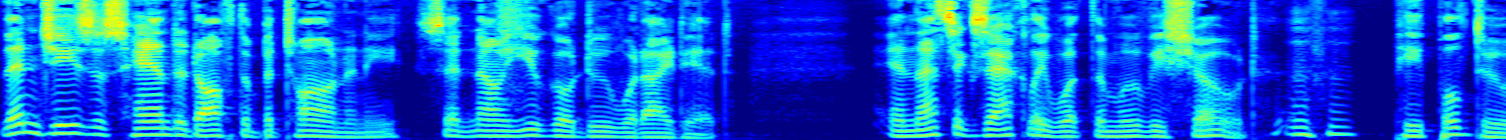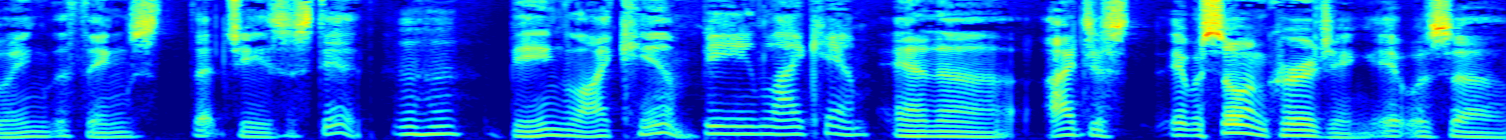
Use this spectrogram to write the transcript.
then Jesus handed off the baton and he said, "Now you go do what I did." And that's exactly what the movie showed. Mm-hmm. People doing the things that Jesus did. Mm-hmm being like him. Being like him. And uh, I just, it was so encouraging. It was, uh,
